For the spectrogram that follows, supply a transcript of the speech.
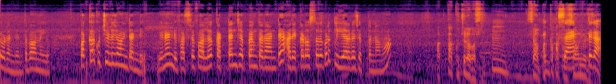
చూడండి ఎంత బాగున్నాయో. పక్కా కుర్చీల జాయింట్ అండి. వినండి ఫస్ట్ ఆఫ్ ఆల్ కట్ అని చెప్పాం కదా అంటే అది ఎక్కడ వస్తుందో కూడా క్లియర్గా చెప్తున్నాము. పక్కా కుర్చీలోకి వస్తుంది. ఎగ్జాక్ట్గా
